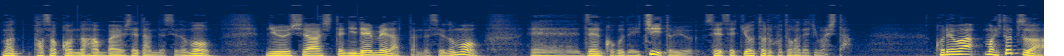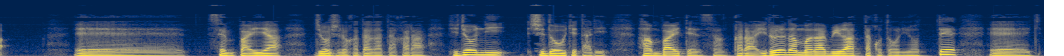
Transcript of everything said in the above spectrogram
ま、パソコンの販売をしてたんですけども、入社して2年目だったんですけども、えー、全国で1位という成績を取ることができました。これは、まあ、一つは、えー、先輩や上司の方々から非常に指導を受けたり、販売店さんからいろいろな学びがあったことによって、えー、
